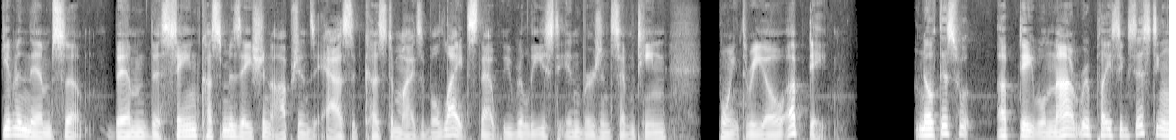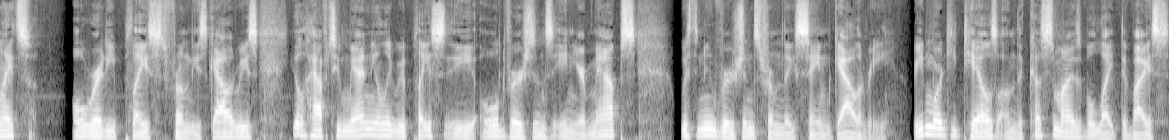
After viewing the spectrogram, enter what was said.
given them some them the same customization options as the customizable lights that we released in version 17.30 update. Note this update will not replace existing lights already placed from these galleries. You'll have to manually replace the old versions in your maps with new versions from the same gallery. Read more details on the customizable light device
